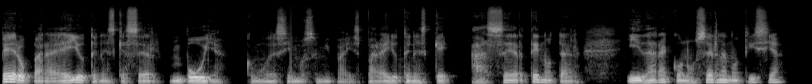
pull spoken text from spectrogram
Pero para ello tenés que hacer bulla, como decimos en mi país. Para ello tenés que hacerte notar y dar a conocer la noticia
